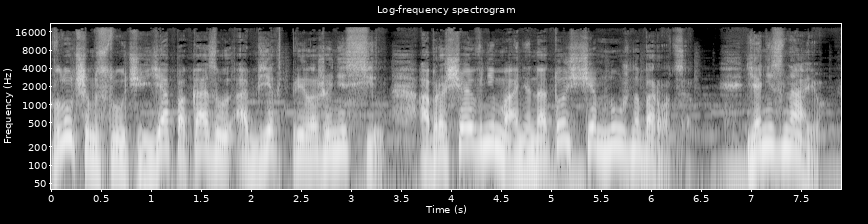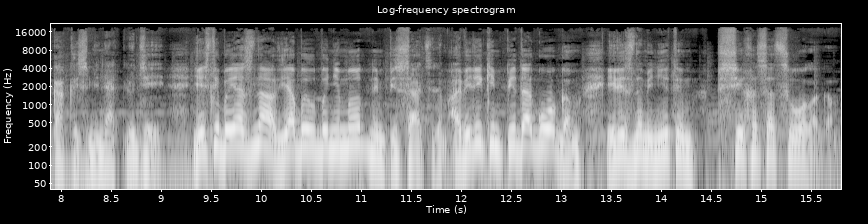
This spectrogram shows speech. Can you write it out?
В лучшем случае я показываю объект приложения сил, обращаю внимание на то, с чем нужно бороться. Я не знаю, как изменять людей. Если бы я знал, я был бы не модным писателем, а великим педагогом или знаменитым психосоциологом.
